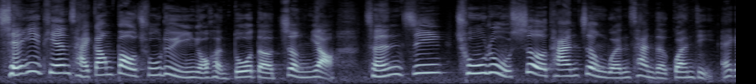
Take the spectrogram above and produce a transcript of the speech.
前一天才刚爆出绿营有很多的政要曾经出入涉贪郑文灿的官邸，哎，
